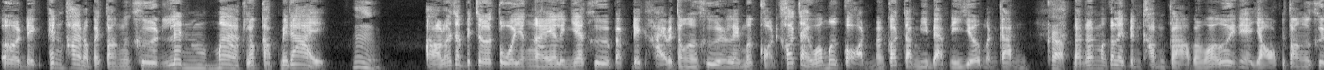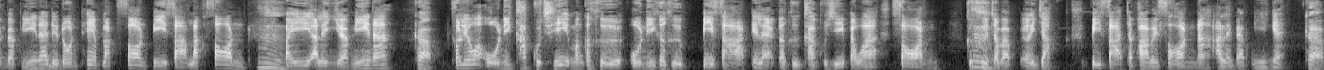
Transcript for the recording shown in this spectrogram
เออเด็กเพ่นพ่านออกไปตอนกลางคืนเล่นมากแล้วกลับไม่ได้ อืม อ้าวแล้วจะไปเจอตัวยังไงอะไรเงี้ยคือแบบเด็กหายไปตอนกลางคืนอะไรเมื่อก่อนเข้าใจว่าเมื่อก่อนมันก็จะมีแบบนี้เยอะเหมือนกันครับดังนั้นมันก็เลยเป็นคำกล่าวไปว่าเอ้ยเนี่ยอย่าออกไปตอนกลางคืนแบบนี้นะเดี๋ยวโดนเทพลักซ่อนปีศาจลักซ่อนอืมไปอะไรอย่างแบบนี้นะครับเขาเรียกว่าโอนิคาคุชิมันก็คือโอนิก็คือปีศาจนี่แหละ ก็คือคาคุชิแปลว่าซ่อนก็คือมจะแบบเออยักษ์ปีศาจจะพาไปซ่อนนะ อะไรแบบนี้ไงครับ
